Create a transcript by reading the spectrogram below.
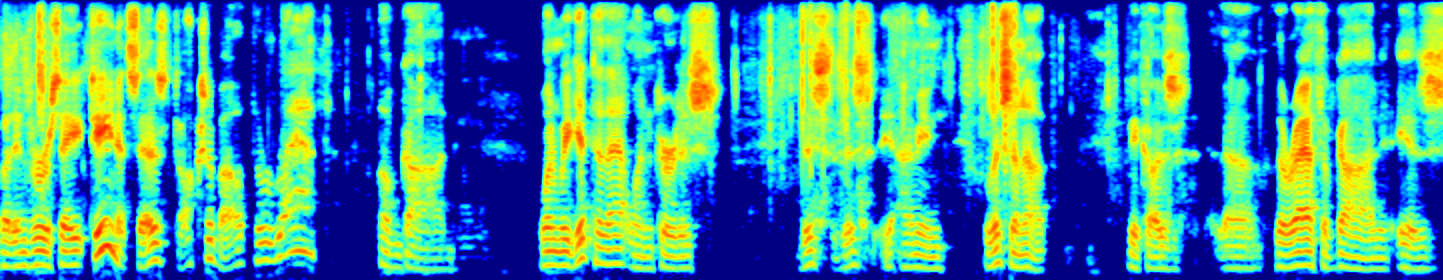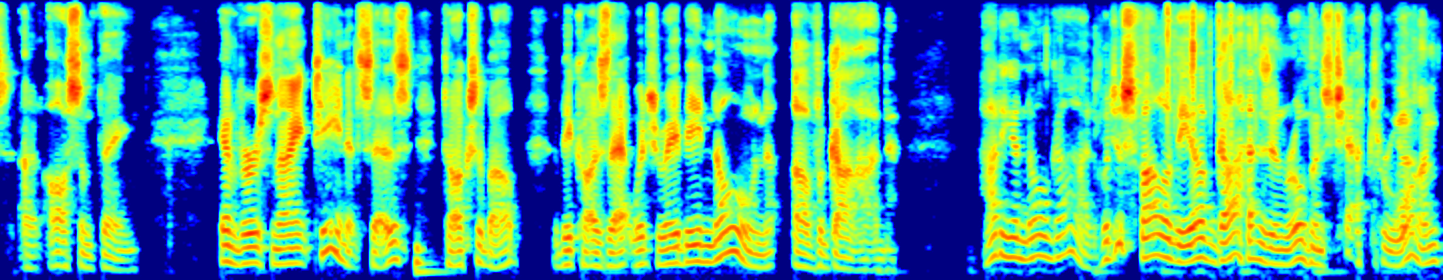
But in verse 18, it says, talks about the wrath of God when we get to that one, Curtis, this this I mean, listen up, because uh, the wrath of God is an awesome thing. In verse 19, it says, talks about because that which may be known of God. How do you know God? Well, just follow the of Gods in Romans chapter yeah. 1,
